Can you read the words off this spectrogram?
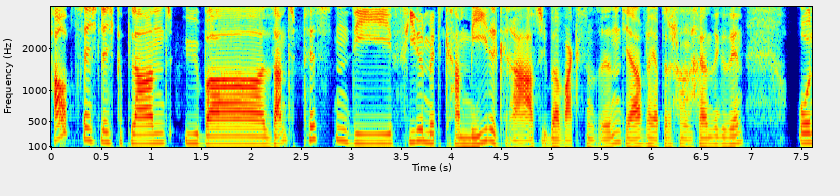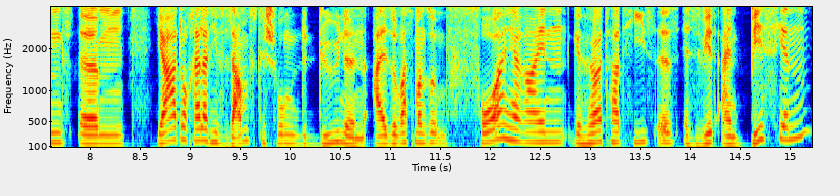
Hauptsächlich geplant über Sandpisten, die viel mit Kamelgras überwachsen sind. Ja, vielleicht habt ihr das schon im Fernsehen gesehen. Und ähm, ja, doch relativ sanft geschwungene Dünen. Also was man so im Vorhinein gehört hat, hieß es, es wird ein bisschen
